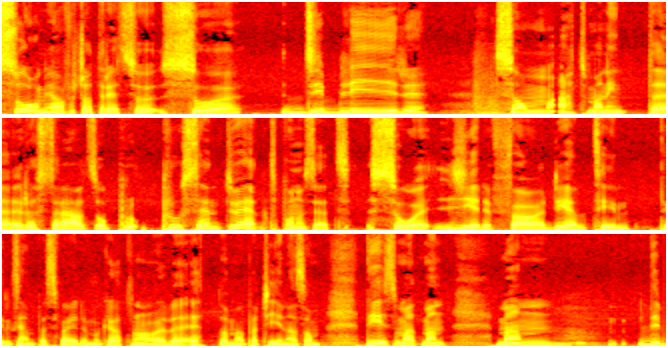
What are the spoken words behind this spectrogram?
så om jag har förstått det rätt, så, så det blir som att man inte röstar alls. Och pro- procentuellt på något sätt så ger det fördel till till exempel Sverigedemokraterna eller ett av de här partierna som... Det är som att man... man det,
